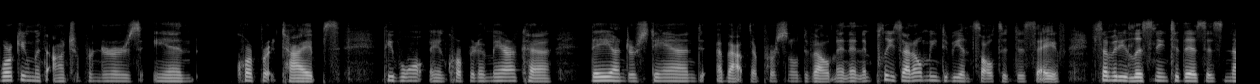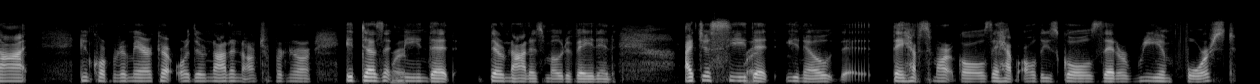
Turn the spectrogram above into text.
working with entrepreneurs in corporate types, people in corporate America, they understand about their personal development. And, and please, I don't mean to be insulted to say if somebody listening to this is not in corporate America or they're not an entrepreneur, it doesn't Right. mean that they're not as motivated. I just see Right. that, you know, they have smart goals, they have all these goals that are reinforced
